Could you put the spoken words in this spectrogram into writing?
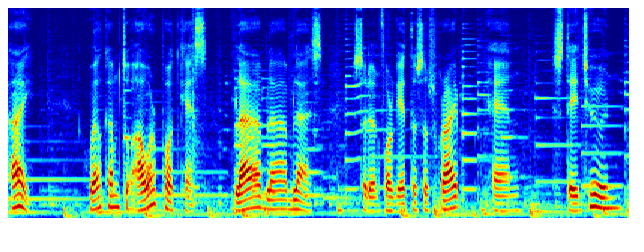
Hi, welcome to our podcast, Blah Blah Blahs. So don't forget to subscribe and stay tuned.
